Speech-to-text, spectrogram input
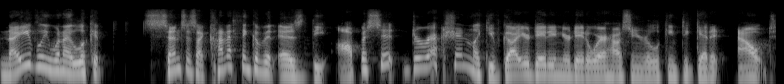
naively, when I look at census, I kind of think of it as the opposite direction. Like you've got your data in your data warehouse and you're looking to get it out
